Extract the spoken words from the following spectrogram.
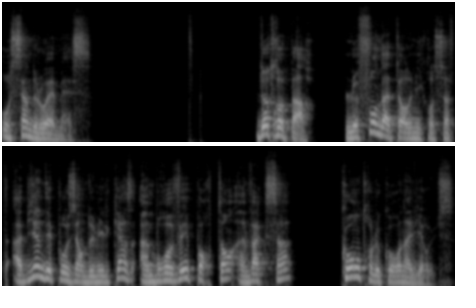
au sein de l'OMS. D'autre part, le fondateur de Microsoft a bien déposé en 2015 un brevet portant un vaccin contre le coronavirus.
